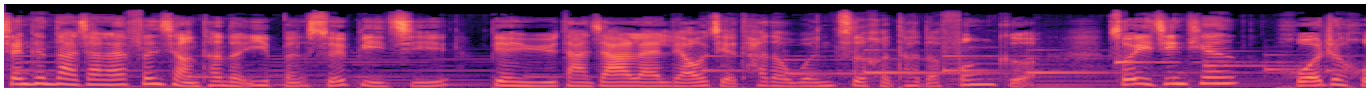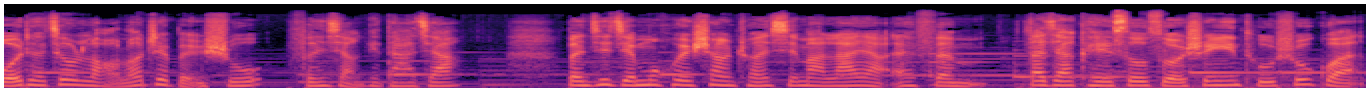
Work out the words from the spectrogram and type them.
先跟大家来分享他的一本随笔集，便于大家来了解他的文字和他的风格。所以今天活着活着就老了这本书分享给大家。本期节目会上传喜马拉雅 FM，大家可以搜索“声音图书馆”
